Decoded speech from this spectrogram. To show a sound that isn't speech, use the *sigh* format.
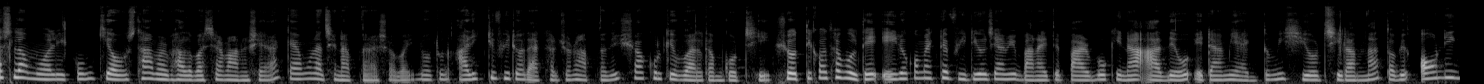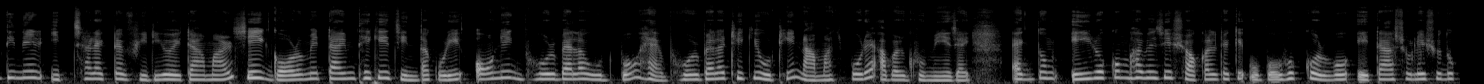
আসসালামু আলাইকুম। কি অবস্থা? আমার ভালোবাসার মানুষেরা। কেমন আছেন আপনারা সবাই? নতুন আরেকটি ভিডিও দেখার জন্য আপনাদের সকলকে ওয়েলকাম করছি। সত্যি কথা বলতে, এইরকম একটা ভিডিও যে আমি বানাইতে পারব কিনা আদেও এটা আমি একদমই শিওর ছিলাম না। তবে অনেক দিনের ইচ্ছার একটা ভিডিও এটা আমার। সেই গরমের টাইম থেকেই চিন্তা করি, অনেক ভোরবেলা উঠবো। হ্যাঁ ভোরবেলা ঠিকই উঠি, নামাজ পড়ে আবার ঘুমিয়ে যাই। একদম এই রকম ভাবে যে সকালটাকে উপভোগ করব, এটা আসলে শুধু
